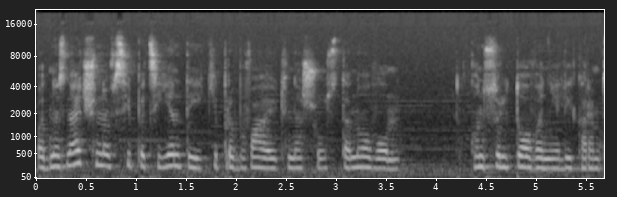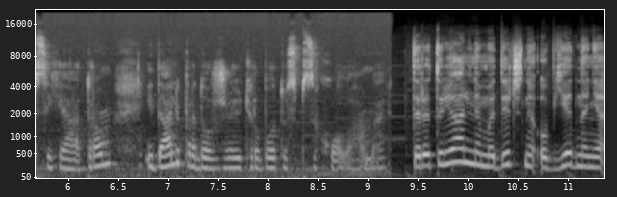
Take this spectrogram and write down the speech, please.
Однозначно, всі пацієнти, які прибувають в нашу установу. Консультовані лікарем-психіатром і далі продовжують роботу з психологами. Територіальне медичне об'єднання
